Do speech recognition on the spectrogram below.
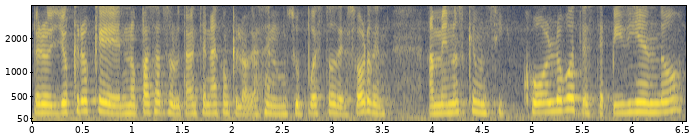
pero yo creo que no pasa absolutamente nada con que lo hagas en un supuesto desorden, a menos que un psicólogo te esté pidiendo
